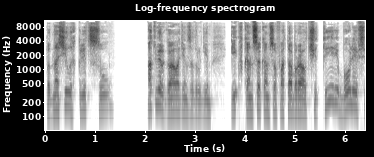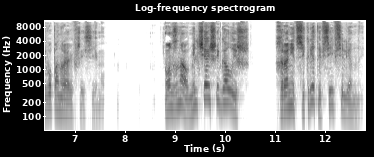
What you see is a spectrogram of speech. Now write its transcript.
подносил их к лицу, отвергал один за другим и, в конце концов, отобрал четыре, более всего понравившиеся ему. Он знал, мельчайший галыш хранит секреты всей Вселенной.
